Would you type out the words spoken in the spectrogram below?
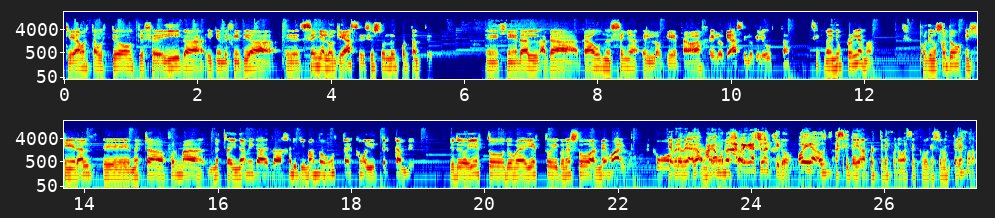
que ama esta cuestión, que se dedica y que en definitiva eh, enseña lo que hace, si eso es lo importante. En general, acá cada uno enseña en lo que trabaja y lo que hace y lo que le gusta. Sí. No hay ningún problema. Porque nosotros, en general, eh, nuestra forma, nuestra dinámica de trabajar y que más nos gusta es como el intercambio. Yo te doy esto, tú me das esto y con eso armemos algo. Es como Ya, pero mira, haga- armemos hagamos un una asado. recreación al tiro. Oiga, así que te llamas por teléfono, va a ser como que son un teléfono.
